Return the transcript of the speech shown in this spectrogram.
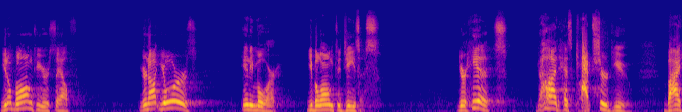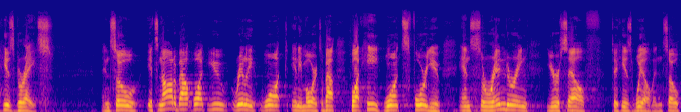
You don't belong to yourself. You're not yours anymore. You belong to Jesus. You're His. God has captured you by His grace. And so it's not about what you really want anymore. It's about what He wants for you and surrendering yourself to His will. And so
